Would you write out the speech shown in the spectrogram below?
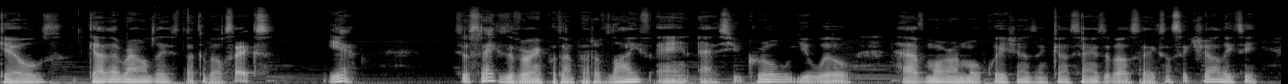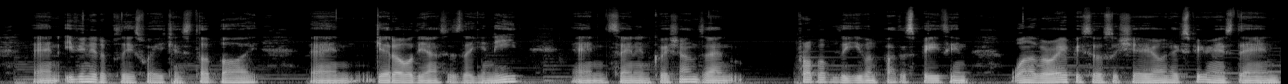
girls, gather around, let's talk about sex. Yeah. So, sex is a very important part of life, and as you grow, you will have more and more questions and concerns about sex and sexuality. And if you need a place where you can stop by and get all the answers that you need and send in questions and probably even participate in one of our episodes to share your own experience, then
